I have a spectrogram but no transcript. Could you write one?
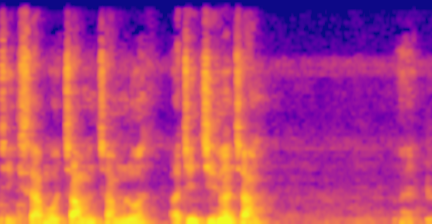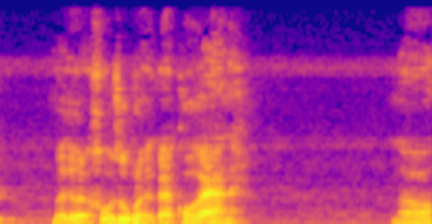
Chính xác 100 trăm luôn ở à, 99 phần trăm bây giờ không dung lại có gà này. Đó.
